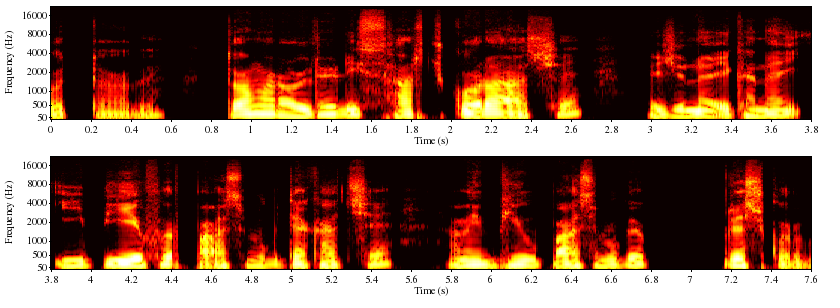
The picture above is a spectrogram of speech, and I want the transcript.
করতে হবে। তো আমার অলরেডি সার্চ করা আছে। এই জন্য এখানে ইপিএফওর পাসবুক দেখাচ্ছে। আমি ভিউ পাসবুকে প্রেস করব।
